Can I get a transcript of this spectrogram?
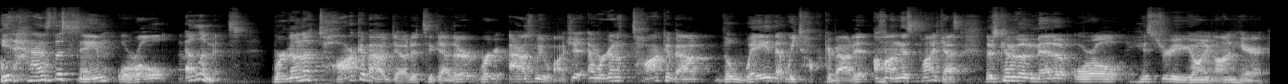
it has the same oral elements. We're gonna talk about Dota together we're, as we watch it, and we're gonna talk about the way that we talk about it on this podcast. There's kind of a meta oral history going on here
